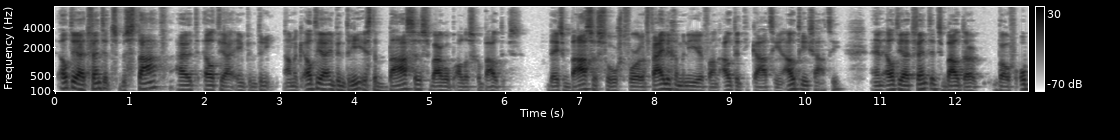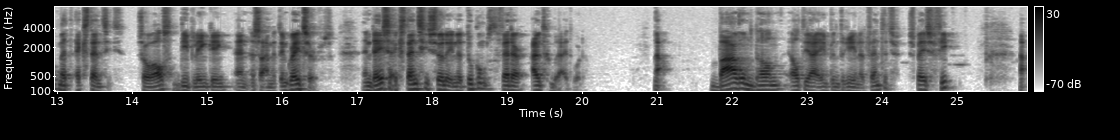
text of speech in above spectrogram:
LTI Advantage bestaat uit LTI 1.3. Namelijk LTI 1.3 is de basis waarop alles gebouwd is. Deze basis zorgt voor een veilige manier van authenticatie en autorisatie. En LTI Advantage bouwt daar bovenop met extensies, zoals deep linking en assignment and grade service. En deze extensies zullen in de toekomst verder uitgebreid worden. Nou, waarom dan LTI 1.3 en Advantage specifiek? Nou,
